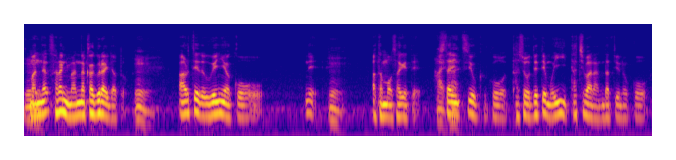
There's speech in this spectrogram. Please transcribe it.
真ん中、さらに真ん中ぐらいだと。うん。ある程度上にはこう、ね、うん。頭を下げてはい下に強くこう多少出てもいい立場なんだっていうのをこう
